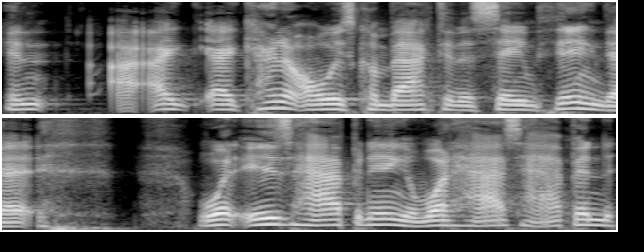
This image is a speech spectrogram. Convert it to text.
And I, I kind of always come back to the same thing that what is happening and what has happened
